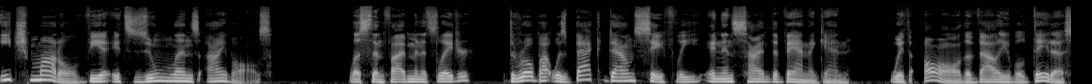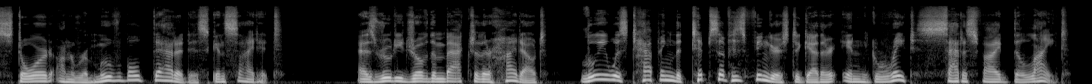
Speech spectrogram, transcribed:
each model via its zoom lens eyeballs. Less than five minutes later, the robot was back down safely and inside the van again, with all the valuable data stored on a removable data disk inside it. As Rudy drove them back to their hideout, Louis was tapping the tips of his fingers together in great satisfied delight.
